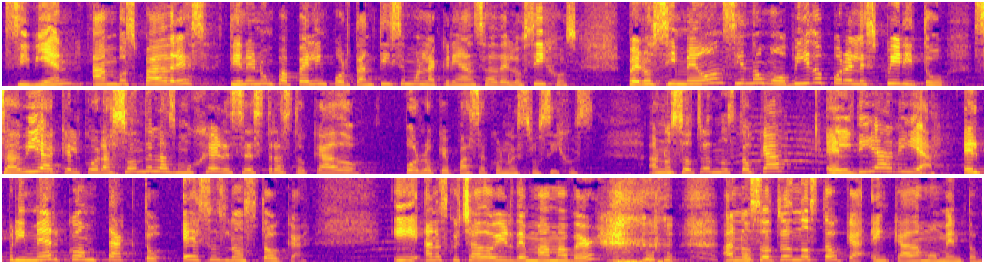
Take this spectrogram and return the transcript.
Si bien ambos padres tienen un papel importantísimo en la crianza de los hijos, pero Simeón, siendo movido por el Espíritu, sabía que el corazón de las mujeres es trastocado por lo que pasa con nuestros hijos. A nosotros nos toca el día a día, el primer contacto, eso nos toca. Y han escuchado oír de Mama Bear. a nosotros nos toca en cada momento.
